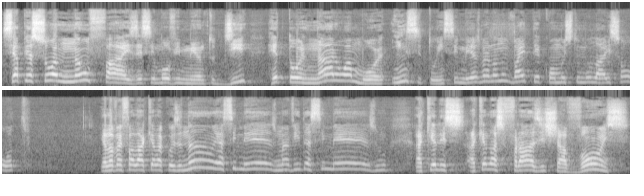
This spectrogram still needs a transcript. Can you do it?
Se a pessoa não faz esse movimento de retornar ao amor íncito em si mesma, ela não vai ter como estimular isso ao outro. Ela vai falar aquela coisa, não, é assim mesmo, a vida é assim mesmo. Aqueles, aquelas frases chavões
